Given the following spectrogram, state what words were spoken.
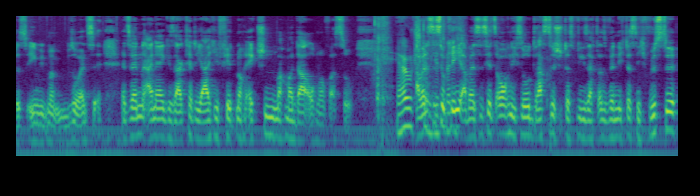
Das irgendwie man, so als, als wenn einer gesagt hätte, ja, hier fehlt noch Action, mach mal da auch noch was, so. Ja, gut, aber das ist okay, aber es ist jetzt auch nicht so drastisch, dass, wie gesagt, also wenn ich das nicht wüsste,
